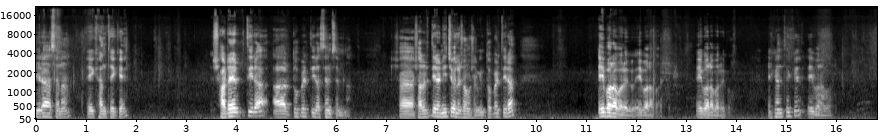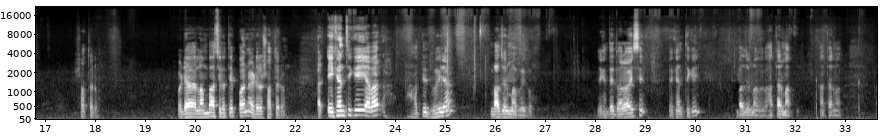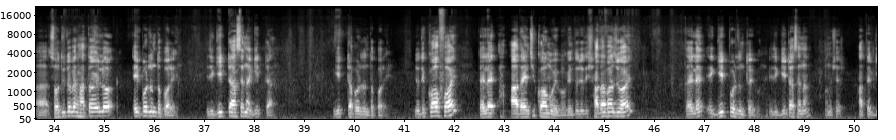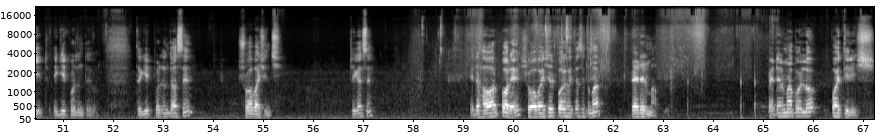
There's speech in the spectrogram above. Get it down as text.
তীরা আছে না, এইখান থেকে। ষাটের তীরা আর তোপের তীরা সেম সেম না। ষাটের তীরা নিচে হলে সমস্যা কিন্তু তোপের তীরা এই বরাবর হইব, এই বরাবর এই বরাবর হইব। এখান থেকে এই বরাবর, সতেরো। ওটা লম্বা ছিল তেপ্পান্ন, এটা হলো সতেরো। আর এইখান থেকেই আবার হাতে ধইরা বাজর মাপ হইব। যেখান থেকে ধরা হয়েছে ওইখান থেকেই বাজুর মাপ হইব হাতার মাপ হাতার মাপ। সৌদি তোপের হাতা হইল এই পর্যন্ত পরে। এই যে গিটটা আছে না, গিটটা? গিটটা পর্যন্ত পরে। যদি কফ হয় তাহলে আধা ইঞ্চি কম হইব। কিন্তু যদি সাদা বাজু হয় তাহলে এই গিট পর্যন্ত হইব। এই যে গিট আছে না, মানুষের হাতের গিট, এই গিট পর্যন্ত হইব। তো গিট পর্যন্ত আছে সোয়া বাইশ ইঞ্চি। ঠিক আছে? এটা হওয়ার পরে সোয়া বাইশের পরে হইতেছে তোমার প্যাডের মাপ। প্যাডের মাপ হইল পঁয়ত্রিশ।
